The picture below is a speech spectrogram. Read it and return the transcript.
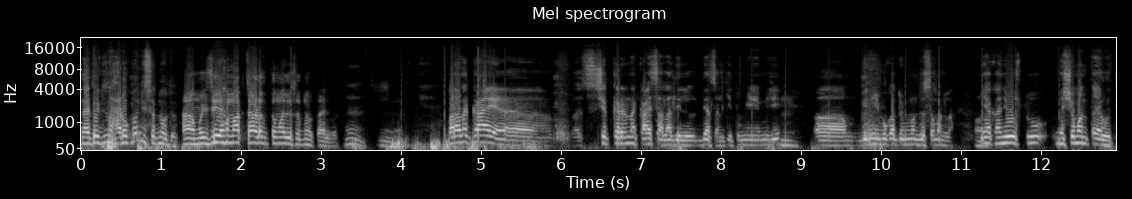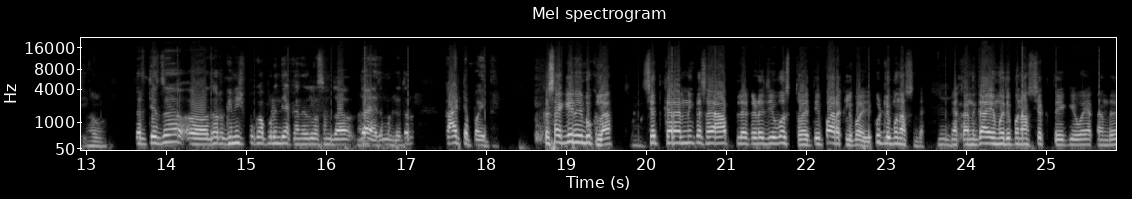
नाही तर तिचं हाडोक पण दिसत नव्हतं. हा म्हणजे हा मागचा अडक तुम्हाला दिसत नव्हता अजिबात हम्म. बरं आता काय अं, शेतकऱ्यांना काय सल्ला दिल द्याल की तुम्ही म्हणजे अं, गिनीज बुका तुम्ही म्हण- जसं म्हणला हा. एखादी वस्तू नशिबान तयार होती. हो. तर त्याचं अं, जर गिनीज बुकापर्यंत एखाद्याला समजा जायचं म्हटलं तर काय टप्पा येते कसं गिनी बुकला शेतकऱ्यांनी कसं आहे आपल्याकडे जी वस्तू आहे ती पारखली पाहिजे. कुठली पण असू द्या. एखाद्या गायीमध्ये पण असू शकते किंवा एखादं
